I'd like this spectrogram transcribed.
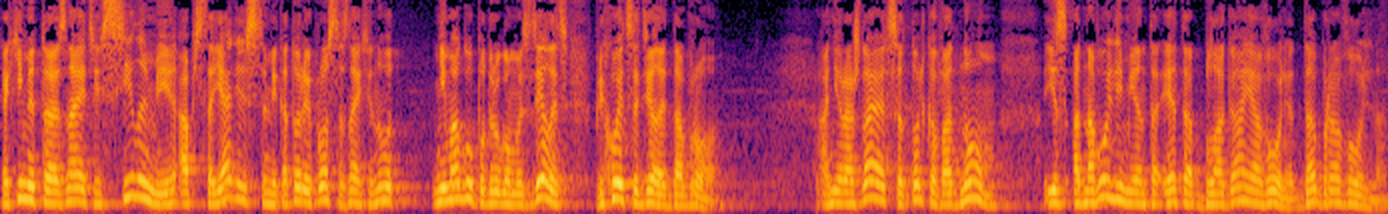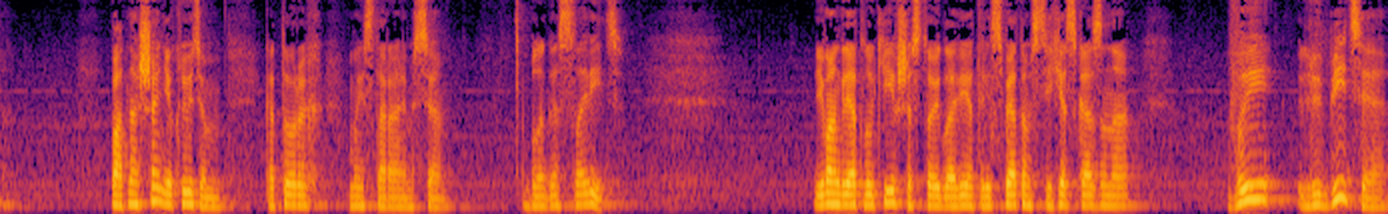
какими-то, знаете, силами, обстоятельствами, которые просто, знаете, ну вот не могу по-другому сделать, приходится делать добро. Они рождаются только в одном, из одного элемента – это благая воля, добровольно, по отношению к людям, которых мы стараемся благословить. Евангелии от Луки в 6 главе 35 стихе сказано, «Вы любите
